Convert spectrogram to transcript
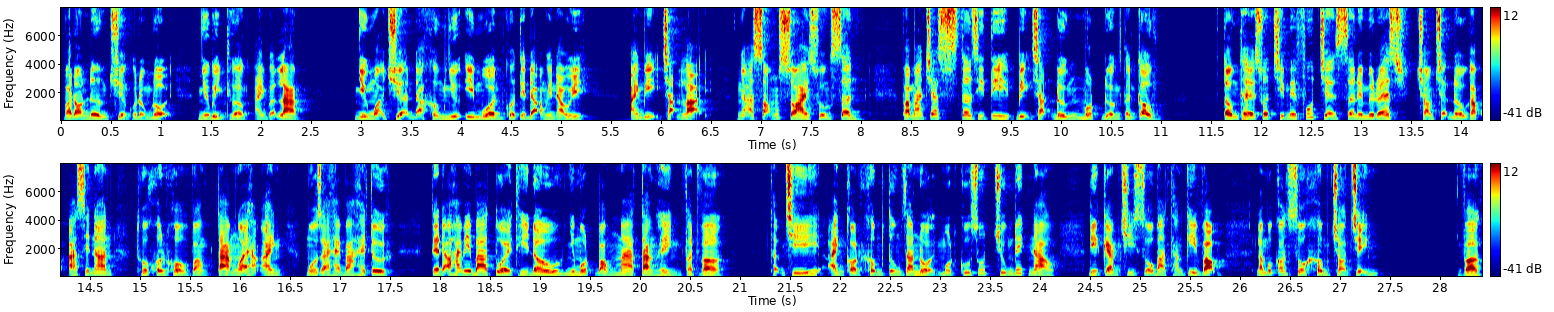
và đón đường truyền của đồng đội như bình thường anh vẫn làm. Nhưng mọi chuyện đã không như ý muốn của tiền đạo người Na Uy. Anh bị chặn lại, ngã sõng xoài xuống sân và Manchester City bị chặn đứng một đường tấn công. Tổng thể suốt 90 phút trên sân Emirates trong trận đấu gặp Arsenal thuộc khuôn khổ vòng 8 ngoại hạng Anh mùa giải 23-24, tiền đạo 23 tuổi thi đấu như một bóng ma tàng hình vật vờ, Thậm chí anh còn không tung ra nổi một cú sút trúng đích nào đi kèm chỉ số bàn thắng kỳ vọng là một con số không tròn chỉnh. Vâng,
